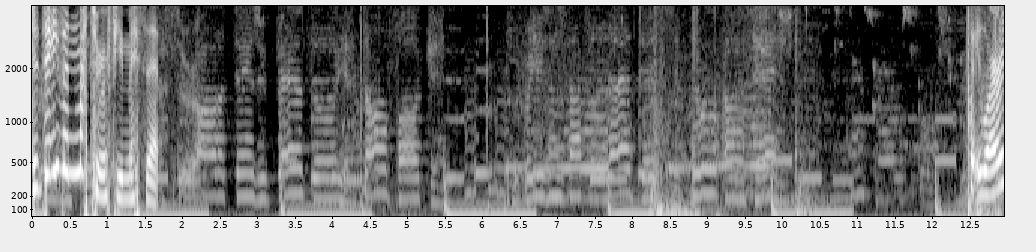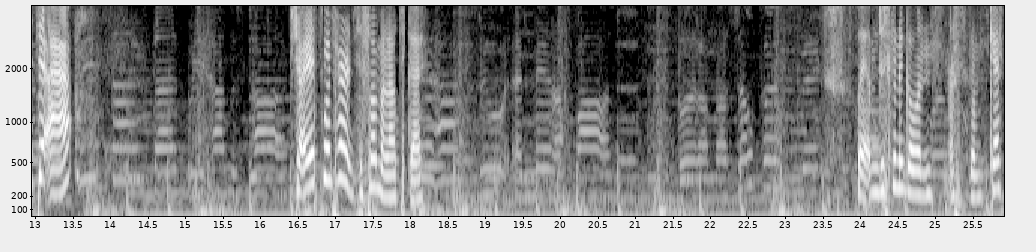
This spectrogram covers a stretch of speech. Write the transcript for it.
Does it even matter if you miss it? Wait, where is it at? Should I ask my parents if I'm allowed to go? Wait, I'm just gonna go and ask them, okay?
